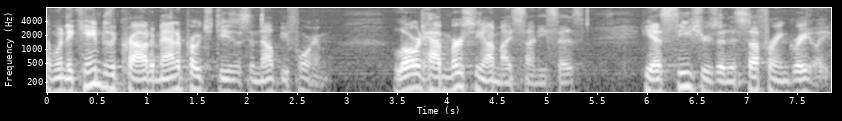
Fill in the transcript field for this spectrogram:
And when they came to the crowd, a man approached Jesus and knelt before him. Lord, have mercy on my son, he says. He has seizures and is suffering greatly.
